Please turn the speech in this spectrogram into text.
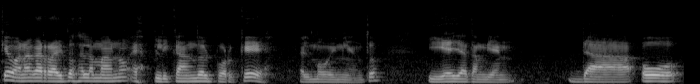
que van agarraditos de la mano explicando el porqué el movimiento. Y ella también da, o,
